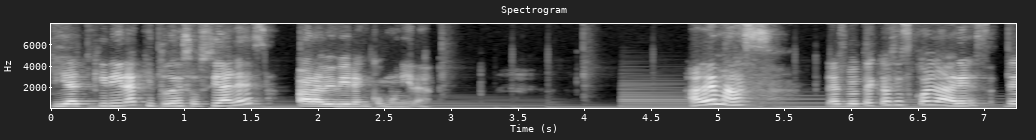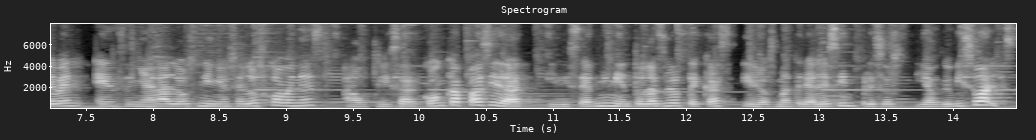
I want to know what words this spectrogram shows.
y adquirir actitudes sociales para vivir en comunidad. Además, las bibliotecas escolares deben enseñar a los niños y a los jóvenes a utilizar con capacidad y discernimiento las bibliotecas y los materiales impresos y audiovisuales.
